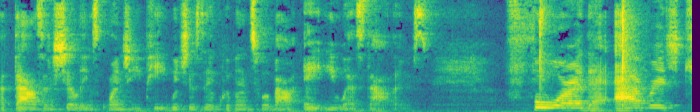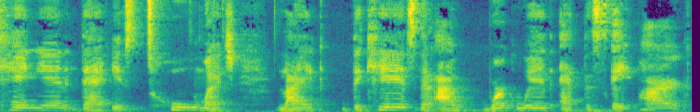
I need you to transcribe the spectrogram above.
a, a, thousand shillings, one GP, which is the equivalent to about eight US dollars. For the average Kenyan, that is too much. Like the kids that I work with at the skate park,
